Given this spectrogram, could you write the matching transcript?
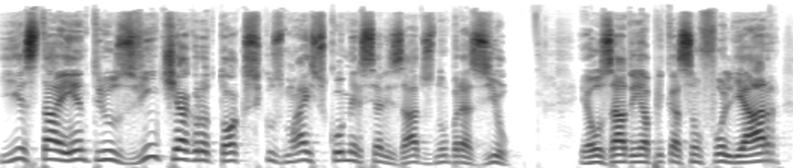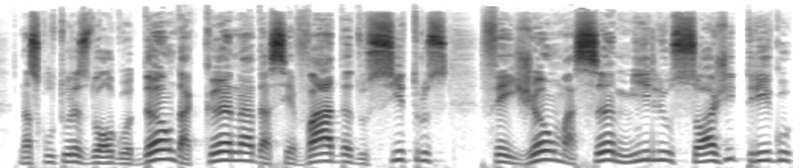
e está entre os 20 agrotóxicos mais comercializados no Brasil. É usado em aplicação foliar nas culturas do algodão, da cana, da cevada, dos citros, feijão, maçã, milho, soja e trigo,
